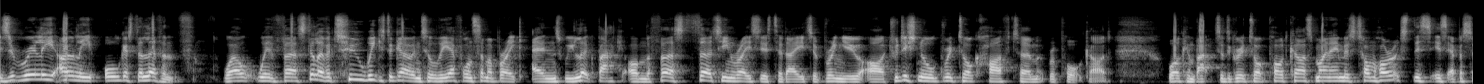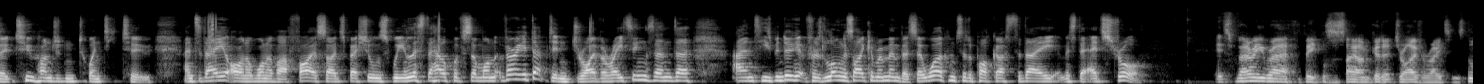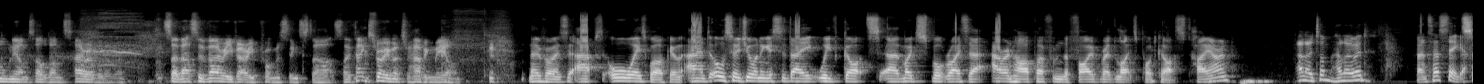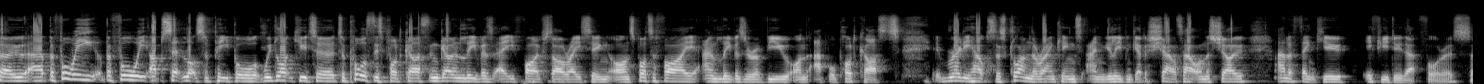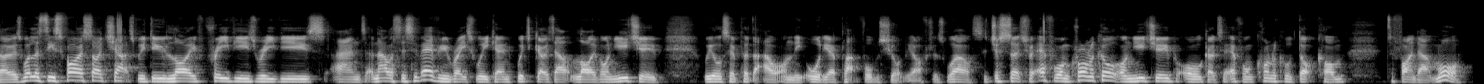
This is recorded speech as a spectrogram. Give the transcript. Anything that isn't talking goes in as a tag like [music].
Is it really only August 11th? Well, with uh, still over two weeks to go until the F1 summer break ends, we look back on the first 13 races today to bring you our traditional Grid Talk half term report card. Welcome back to the Grid Talk podcast. My name is Tom Horrocks. This is episode 222. And today, on one of our fireside specials, we enlist the help of someone very adept in driver ratings, and, uh, and he's been doing it for as long as I can remember. So, welcome to the podcast today, Mr. Ed Straw. It's very rare for people to say I'm good at driver ratings. Normally, I'm told I'm terrible at them. So that's a very, very promising start. So thanks very much for having me on. [laughs] no problem. Apps always welcome. And also joining us today, we've got uh, motorsport writer Aaron Harper from the Five Red Lights podcast. Hi, Aaron. Hello, Tom. Hello, Ed. Fantastic. So uh, before we before we upset lots of people, we'd like you to to pause this podcast and go and leave us a five star rating on Spotify and leave us a review on Apple Podcasts. It really helps us climb the rankings, and you'll even get a shout out on the show and a thank you if you do that for us. So as well as these fireside chats, we do live previews, reviews, and analysis of every race weekend, which goes out live on YouTube. We also put that out on the audio platforms shortly after as well. So just search for F1 Chronicle on YouTube or go to f1chronicle.com to find out more.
